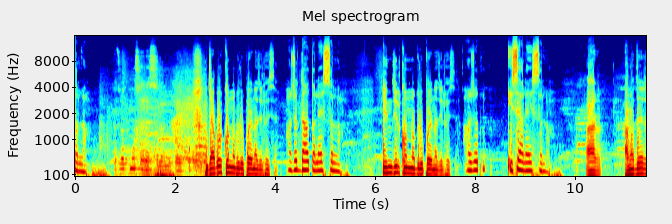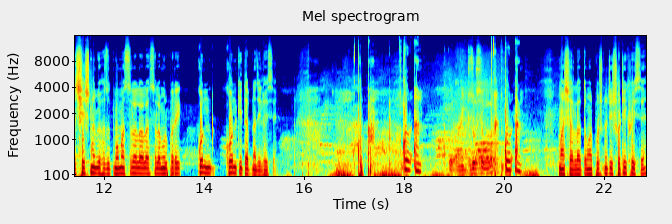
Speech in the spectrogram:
সাল্লাম হযরত মুসা আলাইহিস উপরে। জাবুর কোন নবীর উপরে নাজিল হয়েছে? হজরত দাউদ আলাইহি সাল্লাম ইনজিল কোন নবীর উপরে নাজিল হয়েছে? হজরত ঈসা আলাইহি সাল্লাম আর আমাদের শেষ নবী হযরত মুহাম্মদ সাল্লাল্লাহু আলাইহি সাল্লামের উপরে কোন কোন কিতাব নাজিল হয়েছে? কোরআন একটু জোরসে বলো। কোরআন। মাশাআল্লাহ তোমার প্রশ্নটি সঠিক হয়েছে।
